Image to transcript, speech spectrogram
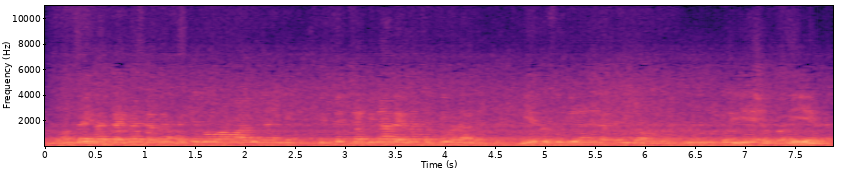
तो हम बैगन बैगन करके दो गाँव आगे जाएँगे। इससे अच्छा बिना बैगन सब्ज़ी बना लें ये तो सुखी रहने का तरीका होगा तो ये यही है।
